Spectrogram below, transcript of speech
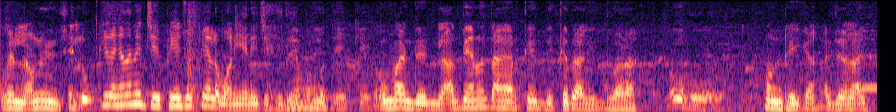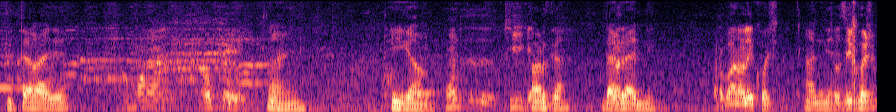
ਉਹ ਕਹਿੰਦੇ ਲਾਉਣੀ ਨਹੀਂ ਇਹ ਸੀ ਲੋਕੀ ਤਾਂ ਕਹਿੰਦੇ ਨੇ ਜੇਪੀਆਂ ਜੁਪੀਆਂ ਲਵਾਉਣੀਆਂ ਨਹੀਂ ਚਾਹੀਦੀਆਂ ਬਹੁਤ ਦੇਖ ਕੇ। ਉਹ ਮੈਂ ਦੇ- ਲਾਤੀਆਂ ਨਾ ਤਾਂ ਕਰਕੇ ਦਿੱਕਤ ਆ ਗਈ ਦੁਬਾਰਾ। ਓਹੋ। ਹੁਣ ਠੀਕ ਆ। ਅੱਜ ਰਾਜ ਕੀਤਾ ਰਾਜ। ਹੁਣ ਓਕੇ। ਹਾਂਜੀ। ਠੀਕ ਆ ਹੁਣ। ਹੁਣ ਤਾਂ ਠੀਕ ਹੈ ਫ਼ਰਕ ਆ। ਦਰਦ ਹੈ ਨਹੀਂ ਪਰਿਵਾਰ ਵਾਲੇ ਖੁਸ਼ ਨੇ? ਹਾਂਜੀ। ਤੁਸੀਂ ਖੁਸ਼ ਹੋ?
